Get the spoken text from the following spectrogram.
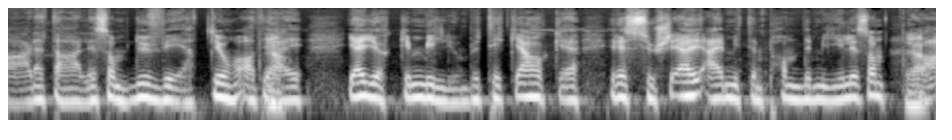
er dette her, liksom. Du vet jo at jeg, jeg gjør ikke millionbutikk, jeg har ikke ressurser, jeg er midt i en pandemi, liksom. Ja. Hva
